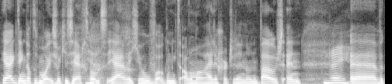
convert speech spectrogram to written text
Ja, ik denk dat het mooi is wat je zegt. Ja. Want ja, weet je, we hoeven ook niet allemaal heiliger te zijn dan de paus. En nee. eh, we,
